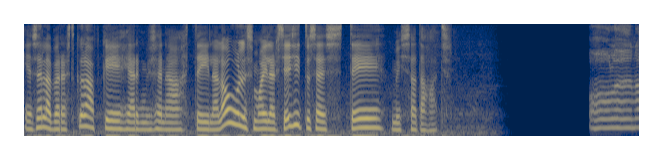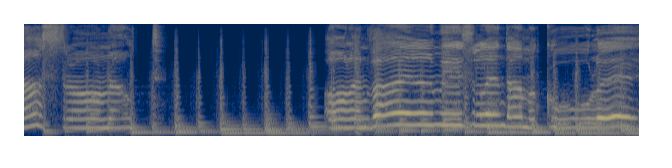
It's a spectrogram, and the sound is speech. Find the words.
ja sellepärast kõlabki järgmisena teile laul Smilersi esituses Tee, mis sa tahad. olen astronaut. olen valmis lendama kuule,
